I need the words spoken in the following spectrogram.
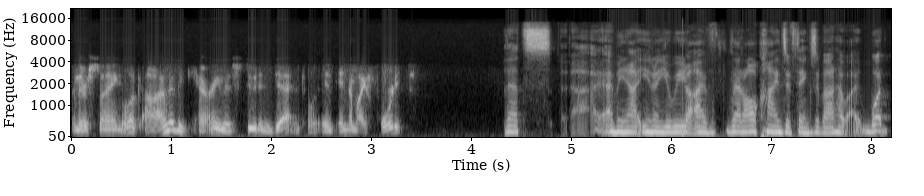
and they're saying, "Look, I'm going to be carrying this student debt until in, into my 40s." That's i mean you know you read i've read all kinds of things about how what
